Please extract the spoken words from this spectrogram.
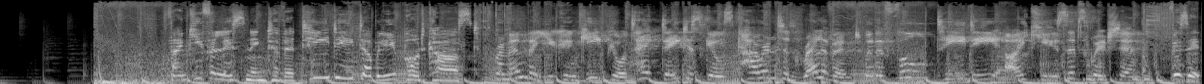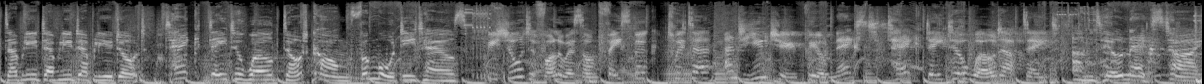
Thank you for listening to the TDW podcast. Remember, you can keep your tech data skills current and relevant with a full TDIQ subscription. Visit www.techdataworld.com for more details. Be sure to follow us on Facebook, Twitter, and YouTube for your next Tech Data World update. Until next time.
